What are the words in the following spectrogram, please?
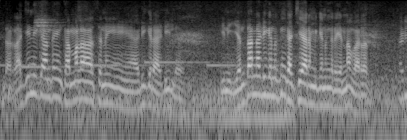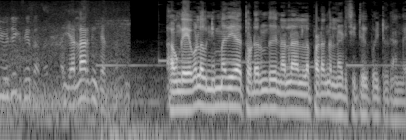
இந்த ரஜினிகாந்தையும் கமலஹாசனையும் அடிக்கிற அடியில் இனி எந்த நடிகனுக்கும் கட்சி ஆரம்பிக்கணுங்கிற எண்ணம் வராது. எல்லாருக்கும் சேர்த்து. அவங்க எவ்வளவு நிம்மதியாக தொடர்ந்து நல்ல நல்ல படங்கள் நடிச்சிட்டு போயிட்டு இருக்காங்க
